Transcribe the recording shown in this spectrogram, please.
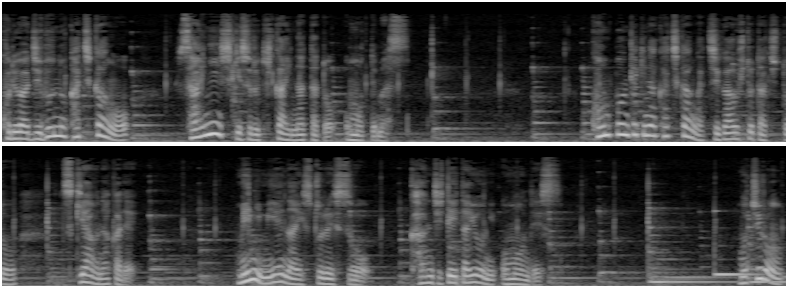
これは自分の価値観を再認識する機会になったと思ってます根本的な価値観が違う人たちと付き合う中で目に見えないストレスを感じていたように思うんですもちろん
